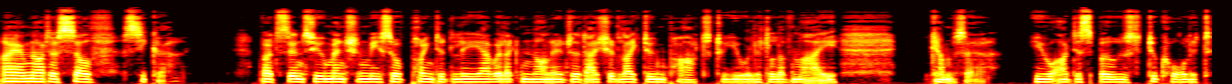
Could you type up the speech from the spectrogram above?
I am not a self-seeker. But since you mention me so pointedly, I will acknowledge that I should like to impart to you a little of my come, sir, you are disposed to call it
